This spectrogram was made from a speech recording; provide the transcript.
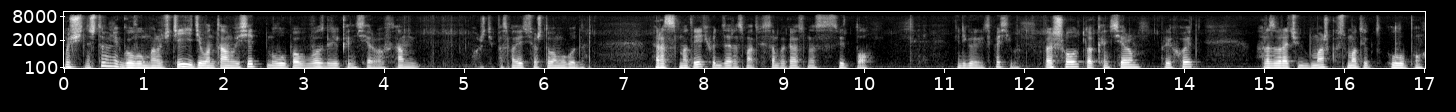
мужчина, что вы мне голову морочите? Идите, вон там висит лупа возле консервов. Там можете посмотреть все, что вам угодно. Рассмотреть, хоть за рассматривать. Там как раз у нас светло. Гиди говорит, спасибо. Пошел туда к консервам, приходит, разворачивает бумажку, смотрит лупу.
